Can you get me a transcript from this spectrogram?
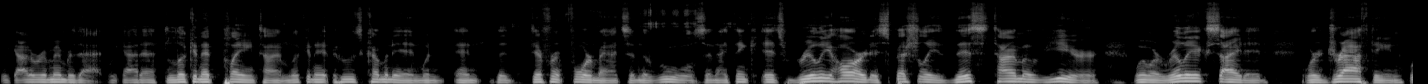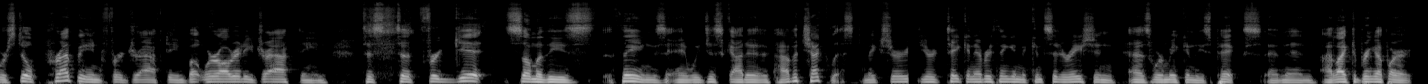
We got to remember that. We got to looking at playing time, looking at who's coming in when and the different formats and the rules. And I think it's really hard, especially this time of year when we're really excited we're drafting we're still prepping for drafting but we're already drafting to, to forget some of these things and we just got to have a checklist make sure you're taking everything into consideration as we're making these picks and then i like to bring up our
